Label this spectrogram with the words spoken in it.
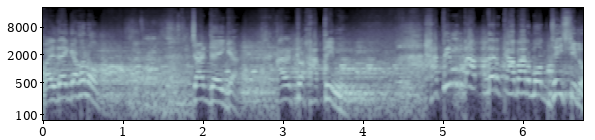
কয় জায়গা হলো? চার জায়গা। আর একটু হাতিম। হাতিমটা আপনার কাবার মধ্যেই ছিল।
